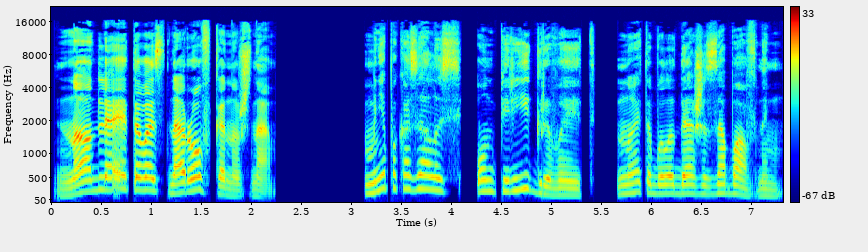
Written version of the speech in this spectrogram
«Но для этого сноровка нужна». Мне показалось, он переигрывает, но это было даже забавным.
